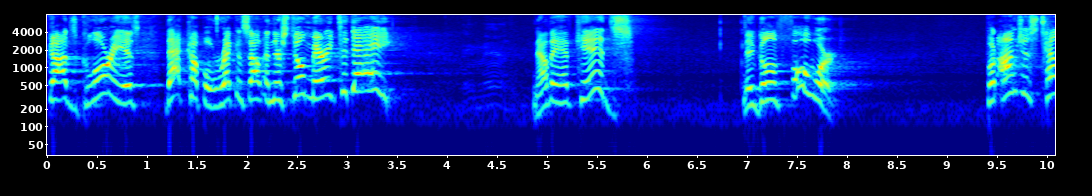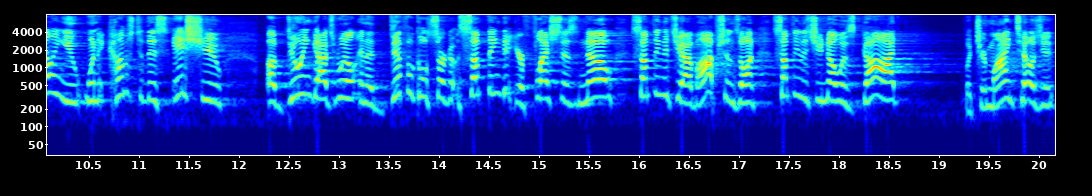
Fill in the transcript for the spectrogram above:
God's glory is, that couple reconciled and they're still married today. Amen. Now they have kids. They've gone forward. But I'm just telling you, when it comes to this issue of doing God's will in a difficult circumstance, something that your flesh says no, something that you have options on, something that you know is God, but your mind tells you,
